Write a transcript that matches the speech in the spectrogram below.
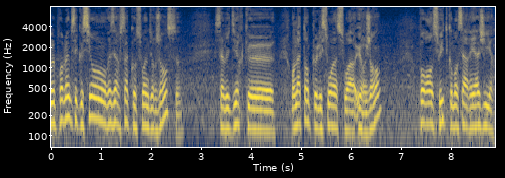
Le problème c'est que si on réserve ça qu'aux soins d'urgence, ça veut dire qu'on attend que les soins soient urgents pour ensuite commencer à réagir.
